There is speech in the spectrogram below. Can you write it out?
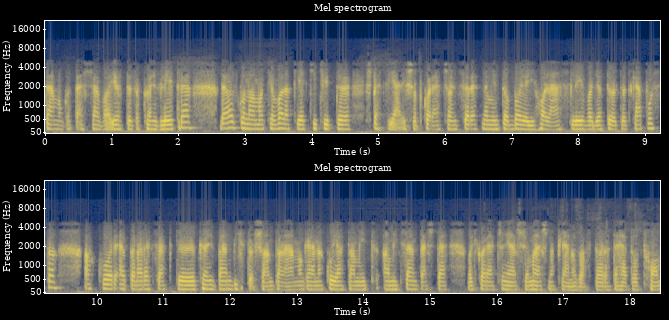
támogatásával jött ez a könyv létre, de azt gondolom, hogyha valaki egy kicsit speciálisabb karácsonyt szeretne, mint a bajai halászlé vagy a töltött káposzta, akkor ebben a recept könyvben biztosan talál magának olyat, amit, amit szenteste vagy karácsony első másnapján az asztalra tehet otthon.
